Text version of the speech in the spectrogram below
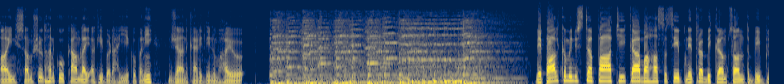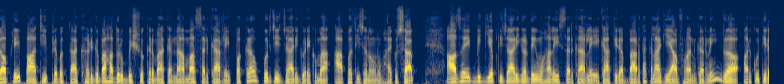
ऐन संशोधनको कामलाई अघि बढाइएको पनि जानकारी दिनुभयो। नेपाल कम्युनिष्ट पार्टीका महासचिव नेत्र विक्रम चन्द विप्लवले पार्टी प्रवक्ता खड्गबहादुर विश्वकर्माका नाममा सरकारले पक्राउ पूर्जी जारी गरेकोमा आपत्ति जनाउनु भएको छ। आज एक विज्ञप्ति जारी गर्दै उहाँले सरकारले एकातिर वार्ताका लागि आह्वान गर्ने र अर्कोतिर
